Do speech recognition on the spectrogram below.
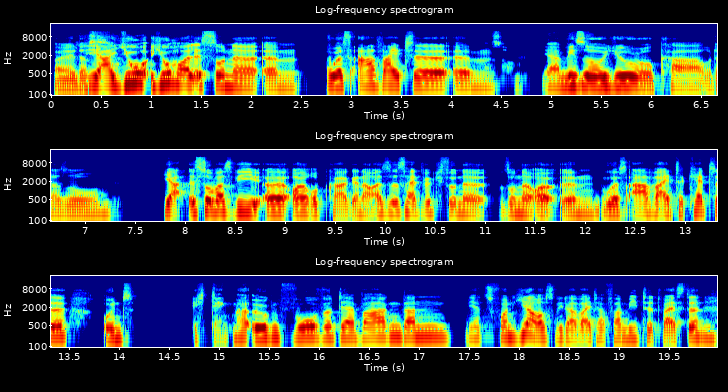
Weil das ja, U-Haul ist so eine ähm, USA-weite, ähm, Also, ja, wie so Eurocar oder so. Ja, ist sowas wie äh, Europcar, genau. Also es ist halt wirklich so eine so eine ähm, USA-weite Kette und ich denk mal, irgendwo wird der Wagen dann jetzt von hier aus wieder weiter vermietet, weißt du? Mhm.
